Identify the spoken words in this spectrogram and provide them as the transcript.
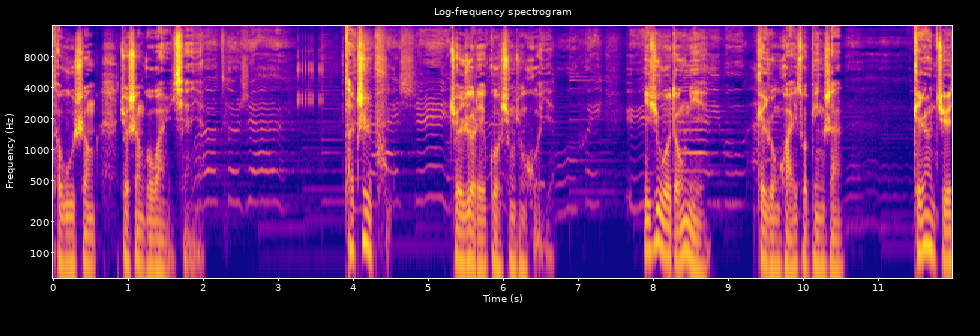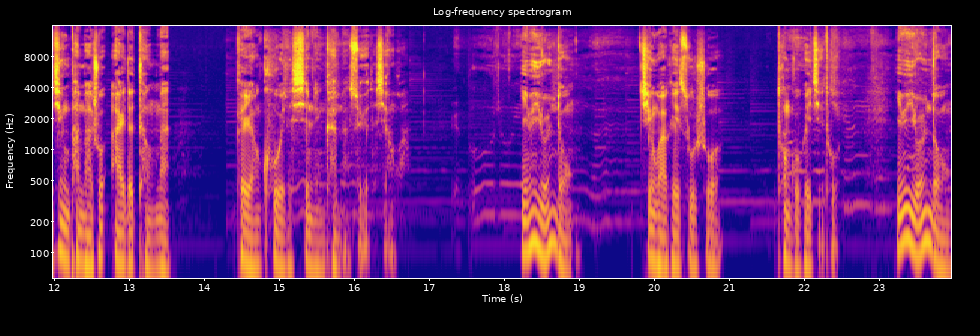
它无声却胜过万语千言。它质朴，却热烈过熊熊火焰。一句“我懂你”，可以融化一座冰山，可以让绝境攀爬出爱的藤蔓，可以让枯萎的心灵开满岁月的鲜花。因为有人懂，情话可以诉说，痛苦可以解脱。因为有人懂，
